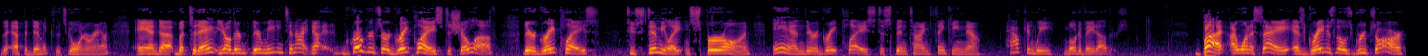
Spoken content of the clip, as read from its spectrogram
the epidemic that's going around. And uh, but today, you know, they're they're meeting tonight. Now, grow groups are a great place to show love. They're a great place to stimulate and spur on, and they're a great place to spend time thinking. Now, how can we motivate others? But I want to say, as great as those groups are,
